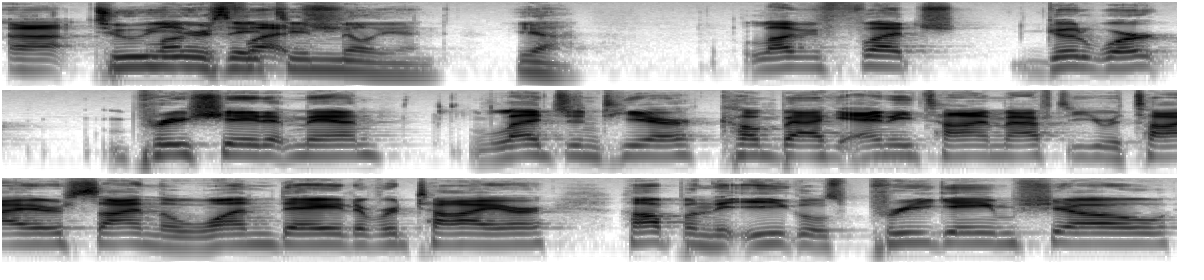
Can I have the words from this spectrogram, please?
Uh, two years, eighteen million. Yeah. Love you, Fletch. Good work. Appreciate it, man. Legend here. Come back anytime after you retire. Sign the one day to retire. Hop on the Eagles pregame show.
